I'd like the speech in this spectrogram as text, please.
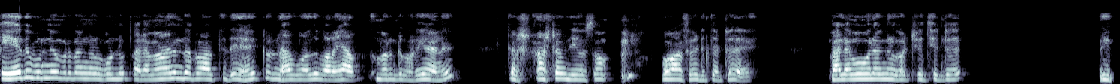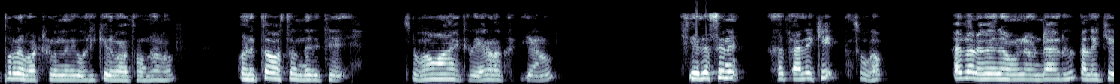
ഏത് പുണ്യവ്രതങ്ങൾ കൊണ്ടും പരമാനന്ദ പ്രാപ്തി ദേഹക്കുണ്ടാകും അത് പറയാം എന്ന് പറഞ്ഞിട്ട് പറയാണ്. കൃഷ്ണാഷ്ടമി ദിവസം ഉപവാസം എടുത്തിട്ട് ഫലമൂലങ്ങൾ ഭക്ഷിച്ചിട്ട് വിപ്ര ഭക്ഷണം ധരിക്കുക ഒരിക്കൽ മാത്രം ഉണ്ണണം. വെളുത്ത വസ്ത്രം ധരിച്ച് ശുഭമായ ക്രിയകളൊക്കെ ചെയ്യണം. ശിരസിന് തലയ്ക്ക് സുഖം. തലവേദന ഉണ്ടായിരുന്നു തലയ്ക്ക്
